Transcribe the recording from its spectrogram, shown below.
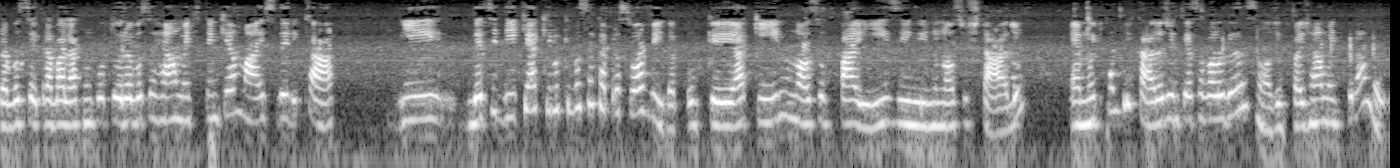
para você trabalhar com cultura, você realmente tem que amar e se dedicar e decidir que é aquilo que você quer para sua vida, porque aqui no nosso país e no nosso estado é muito complicado a gente ter essa valorização, a gente faz realmente por amor.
